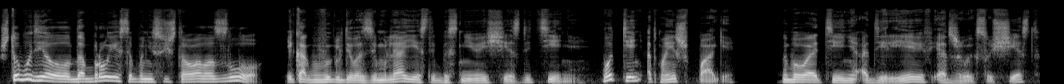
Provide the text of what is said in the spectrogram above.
Что бы делало добро, если бы не существовало зло? И как бы выглядела земля, если бы с нее исчезли тени? Вот тень от моей шпаги. Но бывают тени от деревьев и от живых существ.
